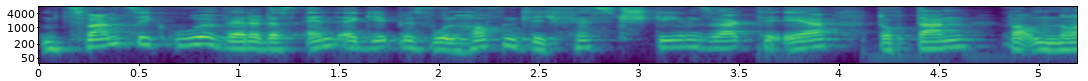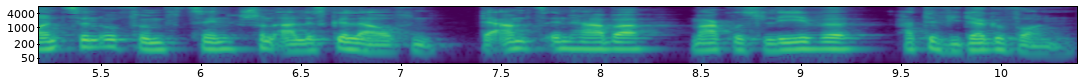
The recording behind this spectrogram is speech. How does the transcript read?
Um 20 Uhr werde das Endergebnis wohl hoffentlich feststehen, sagte er, doch dann war um 19.15 Uhr schon alles gelaufen. Der Amtsinhaber Markus Lewe hatte wieder gewonnen.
